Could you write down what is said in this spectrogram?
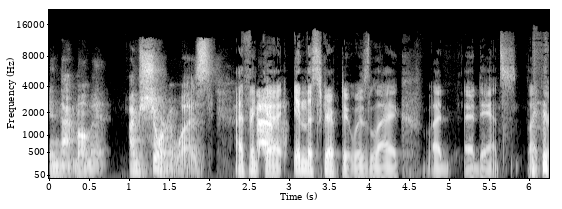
in that moment. I'm sure it was. I think uh, in the script it was like a, a dance, like or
